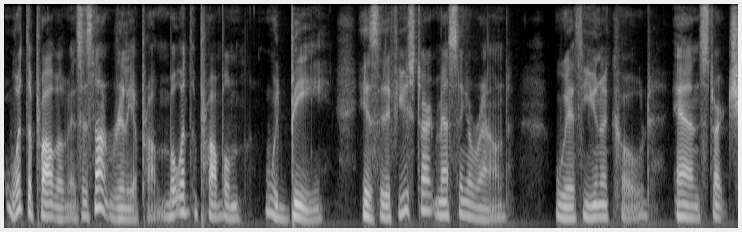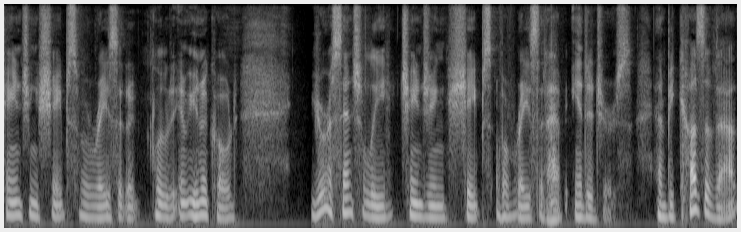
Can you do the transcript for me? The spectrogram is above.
what the problem is. It's not really a problem, but what the problem would be is that if you start messing around with Unicode and start changing shapes of arrays that include Unicode, you're essentially changing shapes of arrays that have integers. And because of that,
